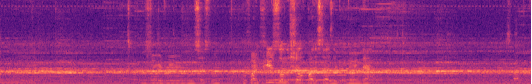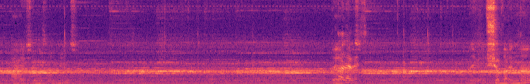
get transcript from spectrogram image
Mm, the storage room, the system. We'll find fuses on the shelf by the stairs that are going down. This one. I assume that's what it means. Yeah, Oh, there it is. There you go, and shove that in there.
